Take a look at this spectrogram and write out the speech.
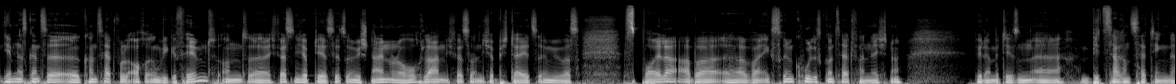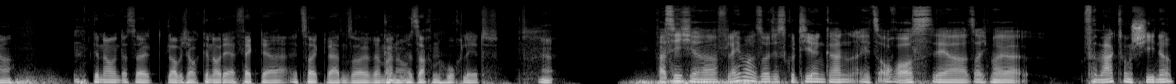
Die haben das ganze äh, Konzert wohl auch irgendwie gefilmt und äh, ich weiß nicht, ob die das jetzt irgendwie schneiden oder hochladen. Ich weiß auch nicht, ob ich da jetzt irgendwie was spoiler, aber äh, war ein extrem cooles Konzert, fand ich, ne? Wieder mit diesem äh, bizarren Setting da. Genau, und das ist halt, glaube ich, auch genau der Effekt, der erzeugt werden soll, wenn man Genau. äh, Sachen hochlädt. Was ich äh, vielleicht mal so diskutieren kann, jetzt auch aus der, sag ich mal, Vermarktungsschiene.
